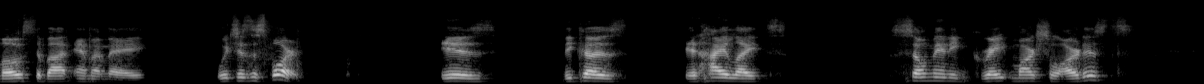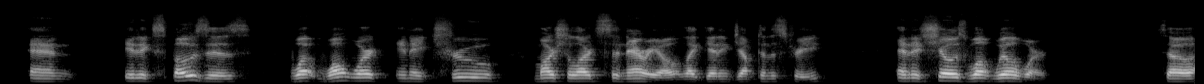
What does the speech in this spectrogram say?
most about MMA, which is the sport, is because it highlights so many great martial artists, and it exposes what won't work in a true martial arts scenario, like getting jumped in the street, and it shows what will work. So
